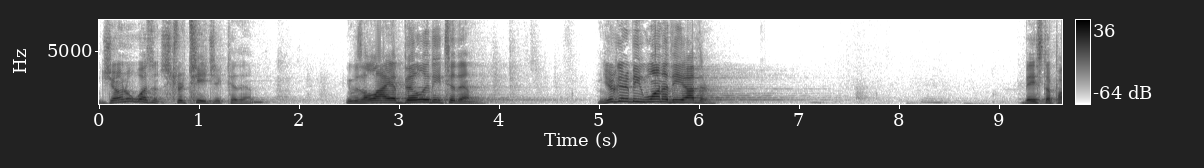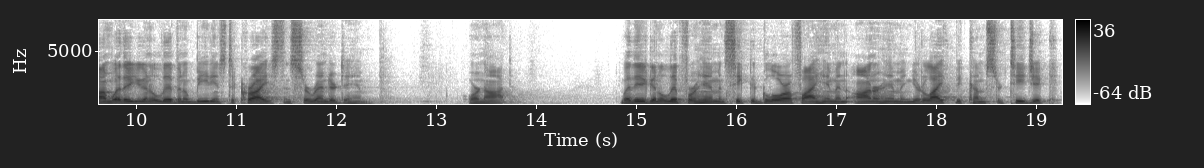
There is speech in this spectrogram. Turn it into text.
Jonah wasn't strategic to them, he was a liability to them. You're going to be one or the other based upon whether you're going to live in obedience to Christ and surrender to Him or not. Whether you're going to live for Him and seek to glorify Him and honor Him, and your life becomes strategic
